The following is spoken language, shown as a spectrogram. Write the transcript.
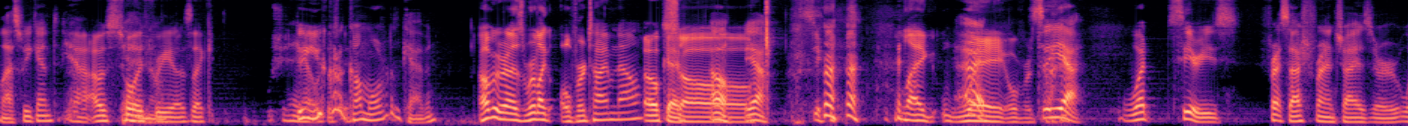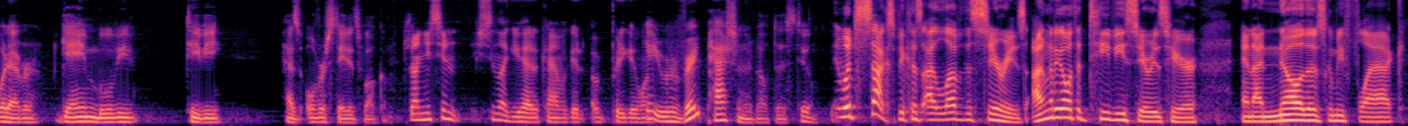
last weekend. Yeah, I was totally no. free. I was like, we should hang Dude, out you with could those have guys. come over to the cabin. Oh, I hope you realize we're like overtime now. Okay. So Oh, yeah. like way overtime. So yeah, what series fr- slash franchise or whatever game, movie, TV has overstayed its welcome? John, you seem you seem like you had a kind of a good, a pretty good one. Yeah, you were very passionate about this too. which sucks because I love the series. I'm gonna go with a TV series here, and I know there's gonna be flack,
